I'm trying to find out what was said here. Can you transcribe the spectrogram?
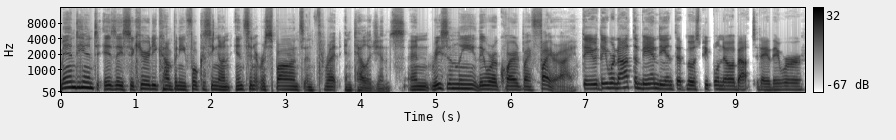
Mandiant is a security company focusing on incident response and threat intelligence, and recently they were acquired by FireEye. They they were not the Mandiant that most people know about today. They were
